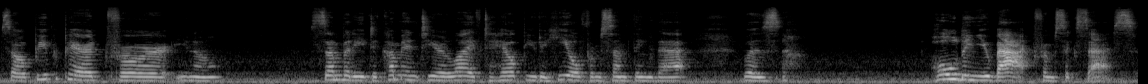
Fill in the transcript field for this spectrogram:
So be prepared for you know somebody to come into your life to help you to heal from something that was holding you back from success.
